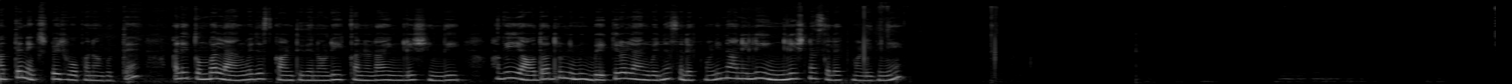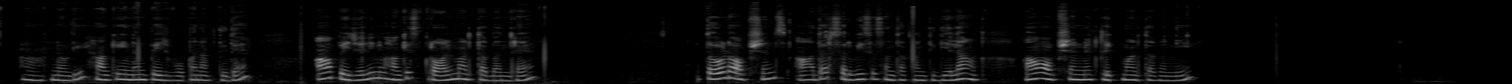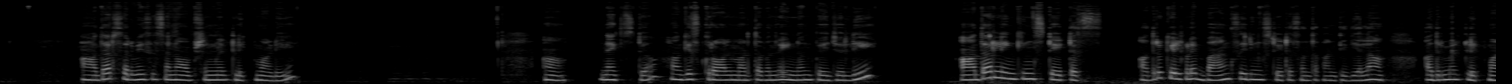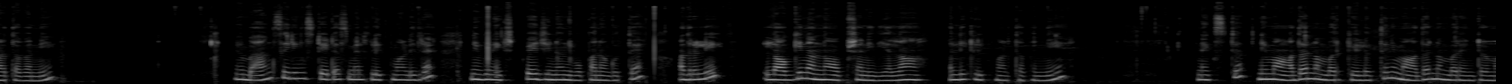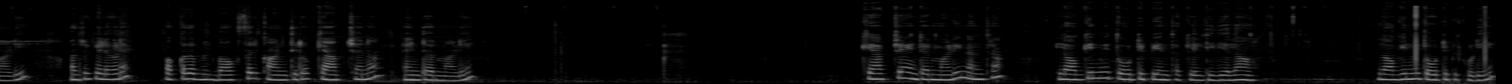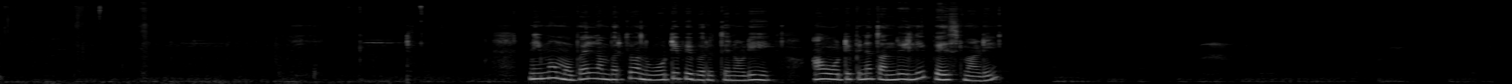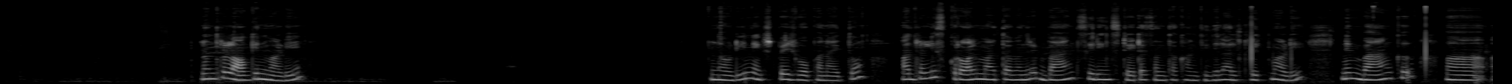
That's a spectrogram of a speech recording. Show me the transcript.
ಮತ್ತೆ ನೆಕ್ಸ್ಟ್ ಪೇಜ್ ಓಪನ್ ಆಗುತ್ತೆ. ಅಲ್ಲಿ ತುಂಬ ಲ್ಯಾಂಗ್ವೇಜಸ್ ಕಾಣ್ತಿದೆ ನೋಡಿ, ಕನ್ನಡ, ಇಂಗ್ಲೀಷ್, ಹಿಂದಿ. ಹಾಗೆ ಯಾವುದಾದ್ರೂ ನಿಮಗೆ ಬೇಕಿರೋ ಲ್ಯಾಂಗ್ವೇಜ್ನ ಸೆಲೆಕ್ಟ್ ಮಾಡಿ. ನಾನಿಲ್ಲಿ ಇಂಗ್ಲೀಷ್ನ ಸೆಲೆಕ್ಟ್ ಮಾಡಿದ್ದೀನಿ. ನೋಡಿ, ಹಾಗೆ ಇನ್ನೊಂದು ಪೇಜ್ ಓಪನ್ ಆಗ್ತಿದೆ. ಆ ಪೇಜಲ್ಲಿ ನೀವು ಹಾಗೆ ಸ್ಕ್ರಾಲ್ ಮಾಡ್ತಾ ಬಂದರೆ ತರ್ಡ್ ಆಪ್ಷನ್ಸ್ ಆಧಾರ್ ಸರ್ವೀಸಸ್ ಅಂತ ಕಾಣ್ತಿದೆಯಲ್ಲ, ಆ ಆಪ್ಷನ್ ಮೇಲೆ ಕ್ಲಿಕ್ ಮಾಡ್ತಾ ಬನ್ನಿ. ಆಧಾರ್ ಸರ್ವೀಸಸ್ ಅನ್ನೋ ಆಪ್ಷನ್ ಮೇಲೆ ಕ್ಲಿಕ್ ಮಾಡಿ. ಹಾಂ ನೆಕ್ಸ್ಟ್ ಹಾಗೆ ಸ್ಕ್ರಾಲ್ ಮಾಡ್ತಾ ಬಂದರೆ ಇನ್ನೊಂದು ಪೇಜಲ್ಲಿ ಆಧಾರ್ ಲಿಂಕಿಂಗ್ ಸ್ಟೇಟಸ್ ಅದ್ರ ಕೆಳಗಡೆ ಬ್ಯಾಂಕ್ ಸೀಡಿಂಗ್ ಸ್ಟೇಟಸ್ ಅಂತ ಕಾಣ್ತಿದೆಯಲ್ಲ, ಅದ್ರ ಮೇಲೆ ಕ್ಲಿಕ್ ಮಾಡ್ತಾ ಬನ್ನಿ. ನೀವು ಬ್ಯಾಂಕ್ ಸೀಡಿಂಗ್ ಸ್ಟೇಟಸ್ ಮೇಲೆ ಕ್ಲಿಕ್ ಮಾಡಿದರೆ ನಿಮಗೆ ನೆಕ್ಸ್ಟ್ ಪೇಜ್ ಇನ್ನೊಂದು ಓಪನ್ ಆಗುತ್ತೆ. ಅದರಲ್ಲಿ ಲಾಗಿನ್ ಅನ್ನೋ ಆಪ್ಷನ್ ಇದೆಯಲ್ಲ, ಅಲ್ಲಿ ಕ್ಲಿಕ್ ಮಾಡ್ತಾ ಬನ್ನಿ. ನೆಕ್ಸ್ಟ್ ನಿಮ್ಮ ಆಧಾರ್ ನಂಬರ್ ಕೇಳುತ್ತೆ, ನಿಮ್ಮ ಆಧಾರ್ ನಂಬರ್ ಎಂಟರ್ ಮಾಡಿ, ಅದ್ರ ಕೆಳಗಡೆ ಪಕ್ಕದ ಬಾಕ್ಸಲ್ಲಿ ಕಾಣ್ತಿರೋ ಕ್ಯಾಪ್ಚನ ಎಂಟರ್ ಮಾಡಿ. ಕ್ಯಾಪ್ಚ ಎಂಟರ್ ಮಾಡಿ, ನಂತರ login with O T P ಅಂತ ಕೇಳ್ತಿದೆಯಲ್ಲ? Login with O T P ಕೊಡಿ. ನಿಮ್ಮ ಮೊಬೈಲ್ ನಂಬರ್ಗೆ ಒಂದು ಒ ಟಿ ಪಿ ಬರುತ್ತೆ ನೋಡಿ. ಆ ಒ ಟಿ ಪಿನ ತಂದು ಇಲ್ಲಿ ಪೇಸ್ಟ್ ಮಾಡಿ. ನಂತರ ಲಾಗಿನ್ ಮಾಡಿ. ನೋಡಿ, ನೆಕ್ಸ್ಟ್ ಪೇಜ್ ಓಪನ್ ಆಯಿತು. ಅದರಲ್ಲಿ ಸ್ಕ್ರಾಲ್ ಮಾಡ್ತಾ ಬಂದರೆ ಬ್ಯಾಂಕ್ ಸೀಡಿಂಗ್ ಸ್ಟೇಟಸ್ ಅಂತ ಕಾಣ್ತಿದೆಯಲ್ಲ, ಅಲ್ಲಿ ಕ್ಲಿಕ್ ಮಾಡಿ. ನಿಮ್ಮ ಬ್ಯಾಂಕ್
